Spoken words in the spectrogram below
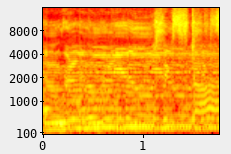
And when the music starts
